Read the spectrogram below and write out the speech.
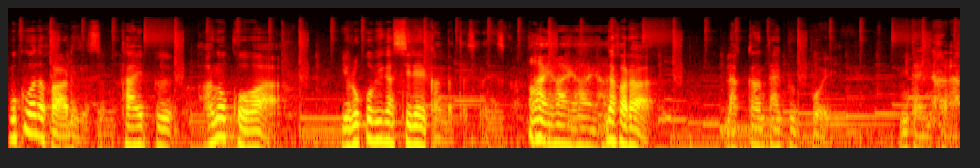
僕はだからあれですよ。タイプあの子は喜びが司令官だったじゃないですか。はいはいはいはい。だから楽観タイプっぽいみたいな、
